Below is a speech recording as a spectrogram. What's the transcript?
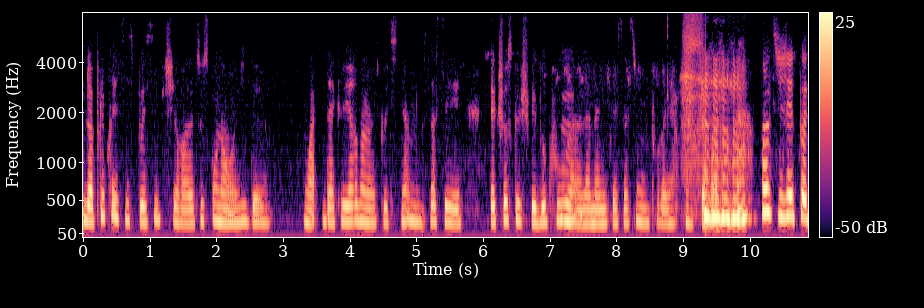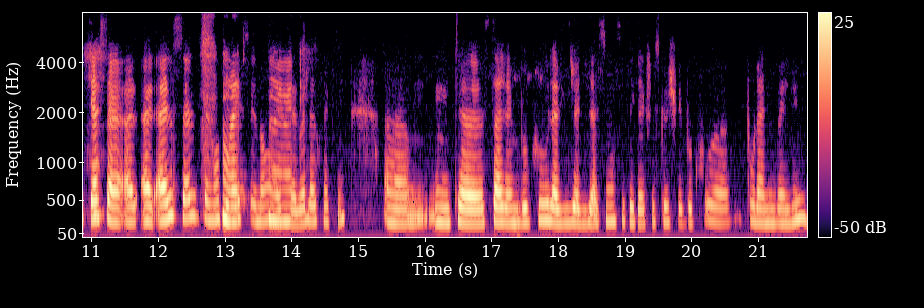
la plus précise possible sur euh, tout ce qu'on a envie de ouais, d'accueillir dans notre quotidien. Donc ça c'est quelque chose que je fais beaucoup, mm. la manifestation. On pourrait faire un sujet de podcast à, elle seule, tellement c'est passionnant avec la loi de l'attraction. Euh, donc ça j'aime beaucoup la visualisation aussi c'est quelque chose que je fais beaucoup pour la nouvelle lune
